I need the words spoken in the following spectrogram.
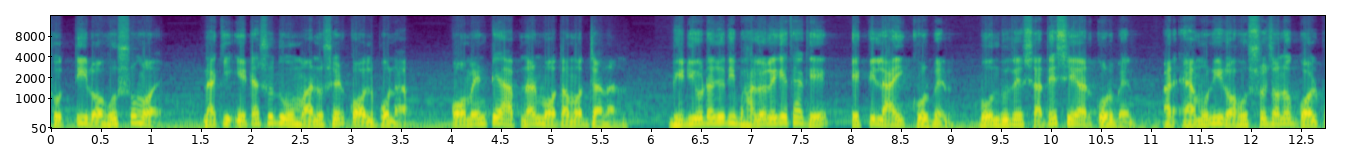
সত্যি রহস্যময়, নাকি এটা শুধু মানুষের কল্পনা? কমেন্টে আপনার মতামত জানান। ভিডিওটা যদি ভালো লেগে থাকে, একটি লাইক করবেন, বন্ধুদের সাথে শেয়ার করবেন, আর এমনই রহস্যজনক গল্প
